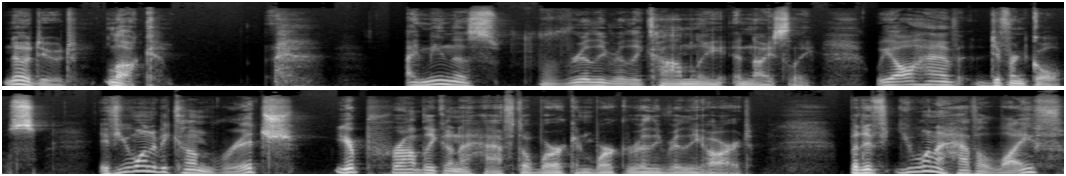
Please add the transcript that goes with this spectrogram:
No, dude, look, I mean this really, really calmly and nicely. We all have different goals. If you want to become rich, you're probably going to have to work and work really, really hard. But if you want to have a life,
